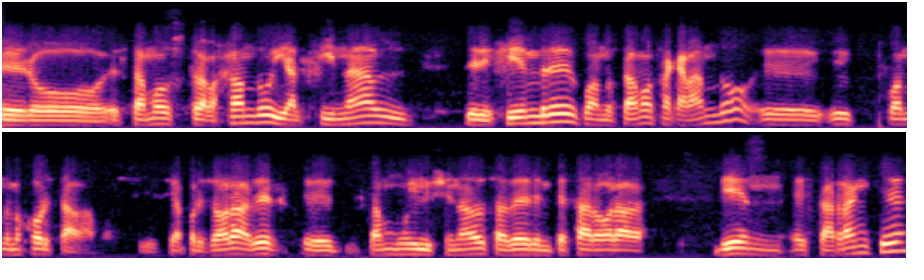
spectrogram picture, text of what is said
pero estamos trabajando y al final de diciembre, cuando estábamos acabando, eh, cuando mejor estábamos. O sea, por eso ahora, a ver, eh, estamos muy ilusionados a ver empezar ahora bien este arranque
